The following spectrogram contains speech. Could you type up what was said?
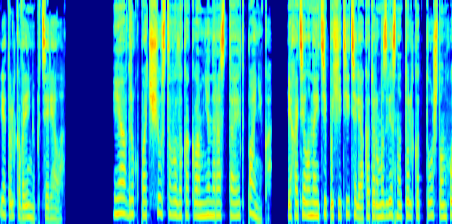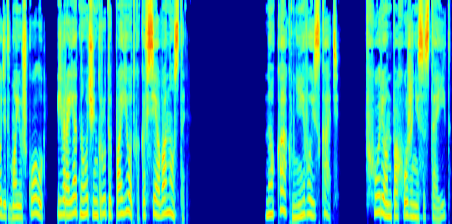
я только время потеряла. Я вдруг почувствовала, как во мне нарастает паника. Я хотела найти похитителя, о котором известно только то, что он ходит в мою школу и, вероятно, очень круто поет, как и все аваносты. Но как мне его искать? В хоре он, похоже, не состоит.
